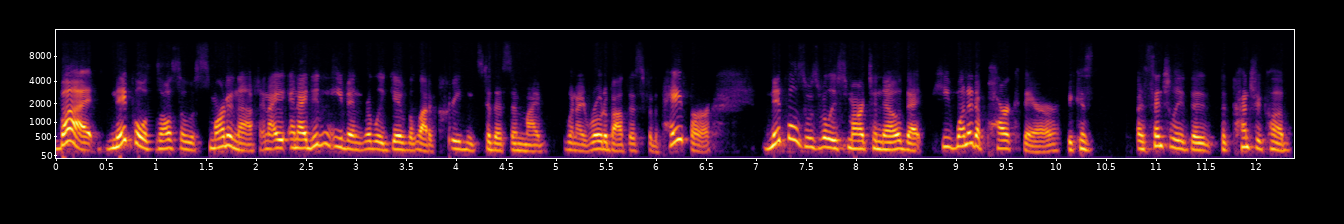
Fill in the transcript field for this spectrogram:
But Nichols also was smart enough, and I and I didn't even really give a lot of credence to this in my when I wrote about this for the paper. Nichols was really smart to know that he wanted a park there because essentially the the country club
